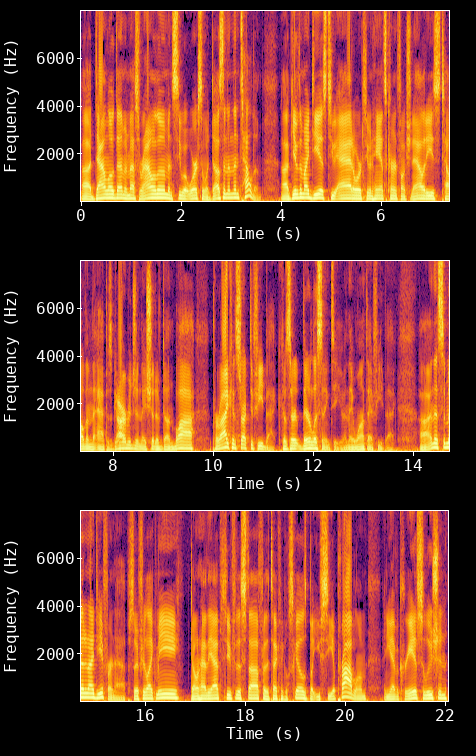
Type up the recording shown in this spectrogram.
Uh, download them and mess around with them and see what works and what doesn't, and then tell them. Uh, give them ideas to add or to enhance current functionalities. Tell them the app is garbage and they should have done blah. Provide constructive feedback because they're they're listening to you and they want that feedback. Uh, and then submit an idea for an app. So if you're like me, don't have the aptitude for this stuff or the technical skills, but you see a problem and you have a creative solution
